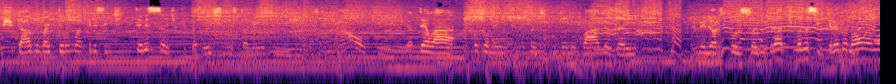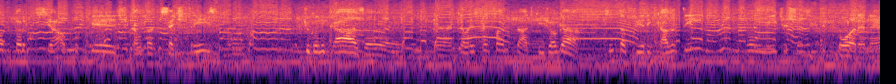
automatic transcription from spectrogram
o Chicago vai ter uma crescente interessante, porque dois times também final, que até lá provavelmente vão estar disputando vagas aí em melhores posições no draft, mas assim, querendo ou não, é uma vitória crucial, porque Chicago tá com 7-3, então jogando em casa, é, aquela responsabilidade. Quem joga quinta-feira em casa tem normalmente a chance de vitória, né?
